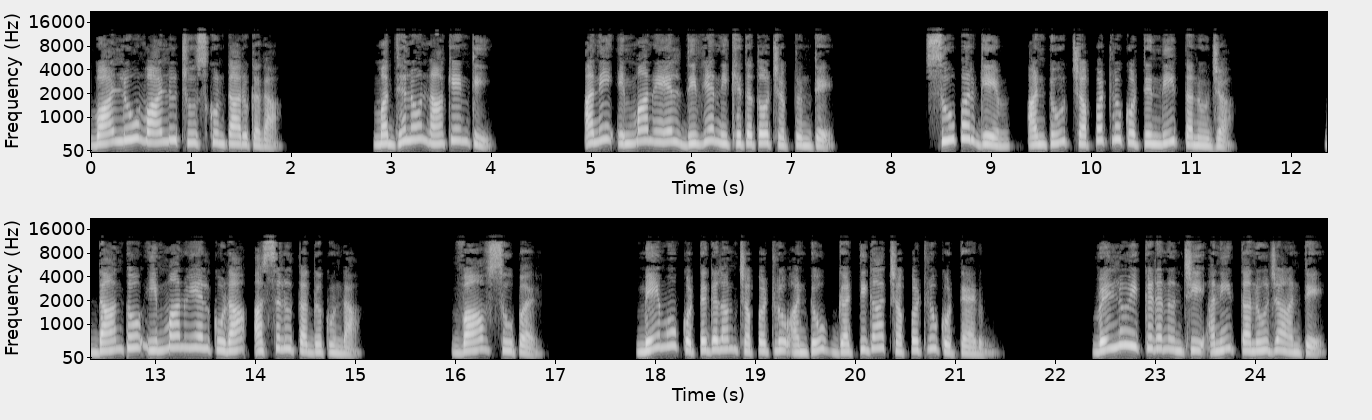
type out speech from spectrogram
వాళ్ళు వాళ్ళు చూసుకుంటారు కదా. మధ్యలో నాకేంటి? అని ఇమ్మానుయేల్ దివ్య నిఖితతో చెప్తుంటే సూపర్ గేమ్ అంటూ చప్పట్లు కొట్టింది తనూజ. దాంతో ఇమ్మానుయేల్ కూడా అస్సలు తగ్గకుండా వావ్ సూపర్. మేము కొట్టగలం చప్పట్లు అంటూ గట్టిగా చప్పట్లు కొట్టాడు. వెళ్ళు ఇక్కడ నుంచి అని తనూజ అంటే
